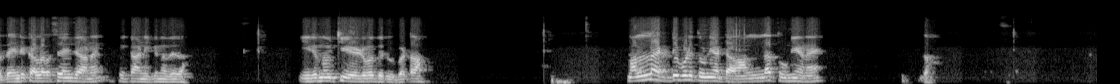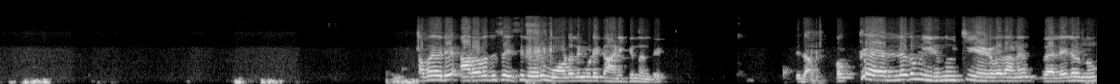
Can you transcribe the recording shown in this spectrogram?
അതിന്റെ കളർ ചേഞ്ച് ആണ് ഈ കാണിക്കുന്നത് ഇതാ. ഇരുന്നൂറ്റി എഴുപത് രൂപ കേട്ടോ. നല്ല അടിപൊളി തുണിയാട്ടാ നല്ല തുണിയാണേ. ഇതാ. അപ്പൊ ഒരു അറുപത് സൈസിൽ ഒരു മോഡലും കൂടി കാണിക്കുന്നുണ്ട്. ഇതാ ഒക്കെ എല്ലതും ഇരുന്നൂറ്റി എഴുപതാണ്. വിലയിലൊന്നും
